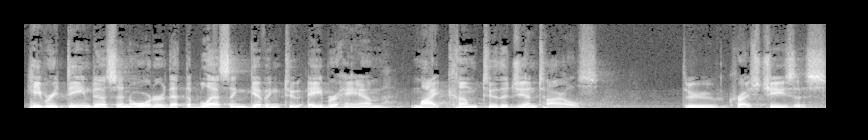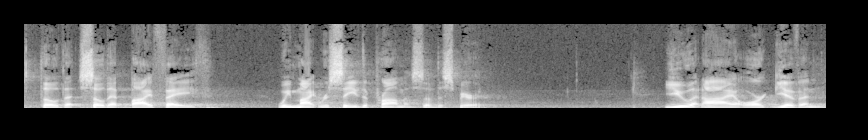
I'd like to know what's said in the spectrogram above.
He redeemed us in order that the blessing given to Abraham might come to the Gentiles through Christ Jesus, that, so that by faith we might receive the promise of the Spirit. You and I are given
